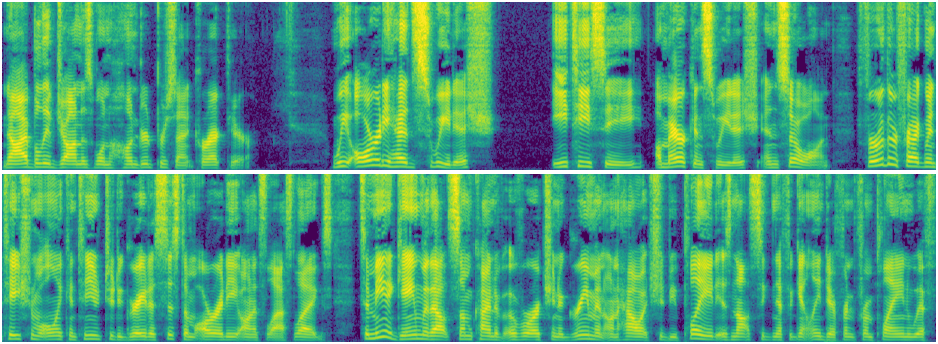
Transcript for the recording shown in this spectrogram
Now, I believe John is 100% correct here. We already had Swedish, ETC, American Swedish, and so on. Further fragmentation will only continue to degrade a system already on its last legs. To me, a game without some kind of overarching agreement on how it should be played is not significantly different from playing with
